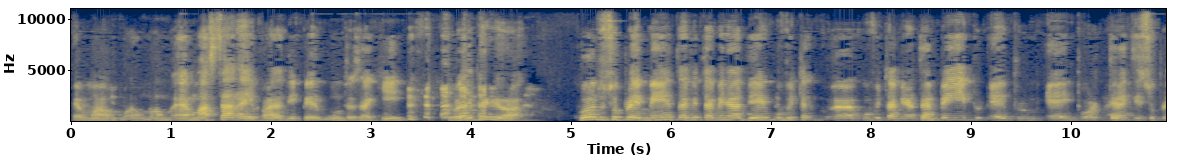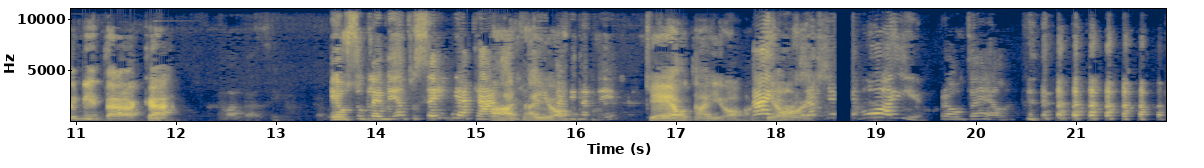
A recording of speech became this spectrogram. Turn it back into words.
é uma, uma, é uma saraivada de perguntas aqui. Que você ó, quando suplementa a vitamina D com, vita, ah, com vitamina, também é, é, é importante suplementar a K? Eu suplemento sempre a K ah, tá aí, vitamina ó. D. Kel tá aí, ó. Aí, ó, já chegou aí. Pronto, é ela.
